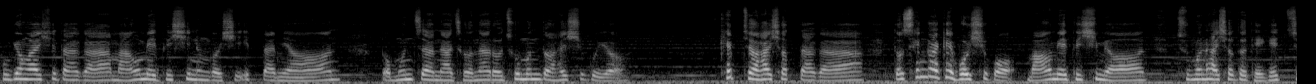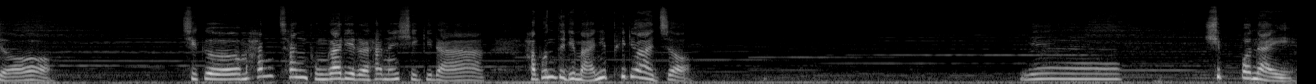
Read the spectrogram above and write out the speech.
구경하시다가 마음에 드시는 것이 있다면 또 문자나 전화로 주문도 하시고요. 캡처 하셨다가 또 생각해 보시고 마음에 드시면 주문하셔도 되겠죠. 지금 한창 분갈이를 하는 시기라 화분들이 많이 필요하죠. 예, 10번 아이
